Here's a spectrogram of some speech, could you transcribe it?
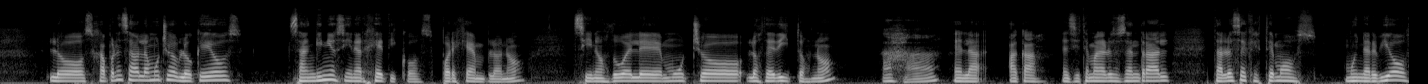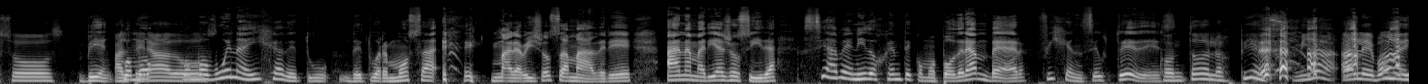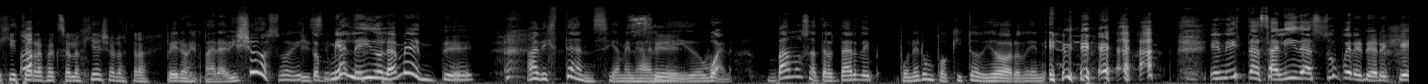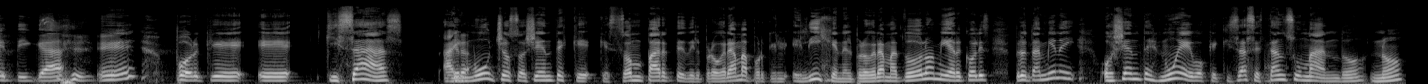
Los japoneses hablan mucho de bloqueos sanguíneos y energéticos, por ejemplo, ¿no? Si nos duele mucho los deditos, ¿no? Ajá. En la, acá, en el sistema nervioso central, tal vez es que estemos muy nerviosos, Bien, como, alterados. como buena hija de tu, de tu hermosa y maravillosa madre, Ana María Yosida, se ha venido gente, como podrán ver, fíjense ustedes, Con todos los pies. Mira, Ale, vos me dijiste reflexología y yo los traje. pero es maravilloso esto, sí. me has leído la mente, a distancia me la has Sí. leído. Bueno, vamos a tratar de poner un poquito de orden en esta salida súper energética, ¿eh? porque eh, quizás hay Gra- muchos oyentes que, que son parte del programa porque eligen el programa todos los miércoles, pero también hay oyentes nuevos que quizás se están sumando, ¿no?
